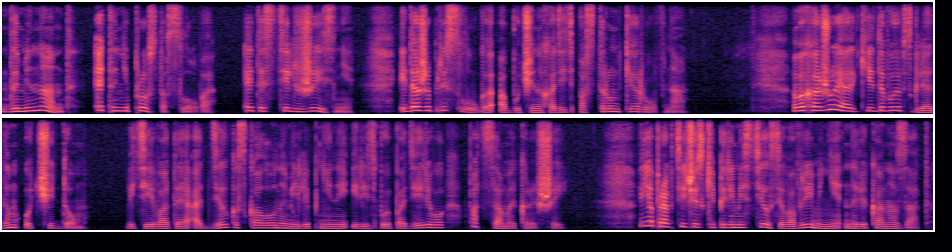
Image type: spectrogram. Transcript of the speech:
Доминант — это не просто слово, это стиль жизни, и даже прислуга обучена ходить по струнке ровно. Выхожу и окидываю взглядом отчий дом. Витиеватая отделка с колоннами, лепниной и резьбой по дереву под самой крышей — я практически переместился во времени на века назад.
